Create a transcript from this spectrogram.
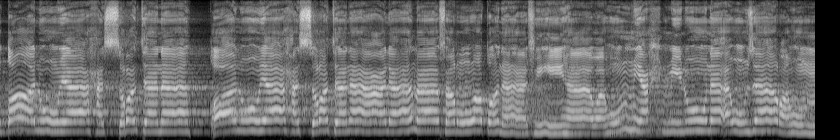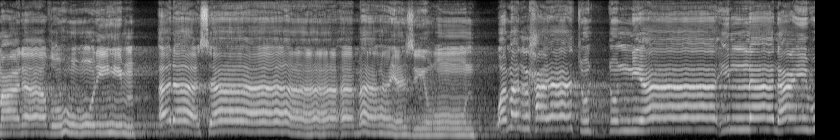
قالوا يا حسرتنا قالوا يا حسرتنا على ما فرطنا فيها وهم يحملون أوزارهم على ظهورهم ألا ساء ما يزرون. وما الحياة الدنيا إلا لعب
